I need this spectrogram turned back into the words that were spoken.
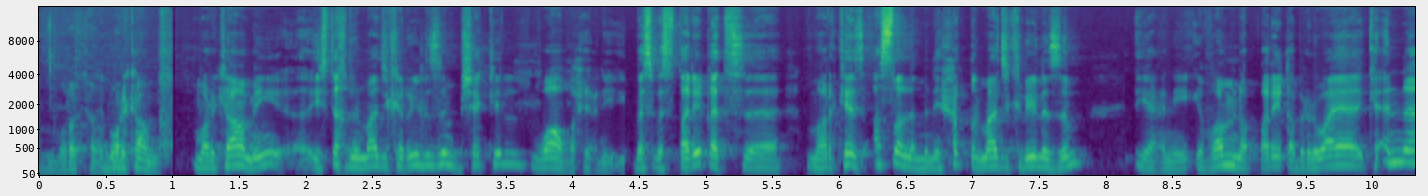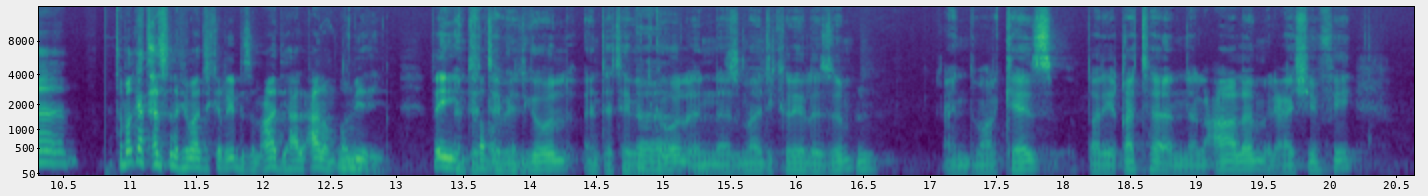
موراكامي موراكامي يستخدم ال magic realism بشكل واضح يعني بس بس طريقة آه، ماركيز أصلا لما يحط ال magic realism يعني يضمنه بطريقه بالرواية كأنه أنت ما قاعد تحس إنه في magic realism عادي هالعالم طبيعي فإي أنت. تبي تقول أنت تبي آه. تقول إن ال magic realism مم. عند ماركيز طريقتها إن العالم اللي عايشين فيه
